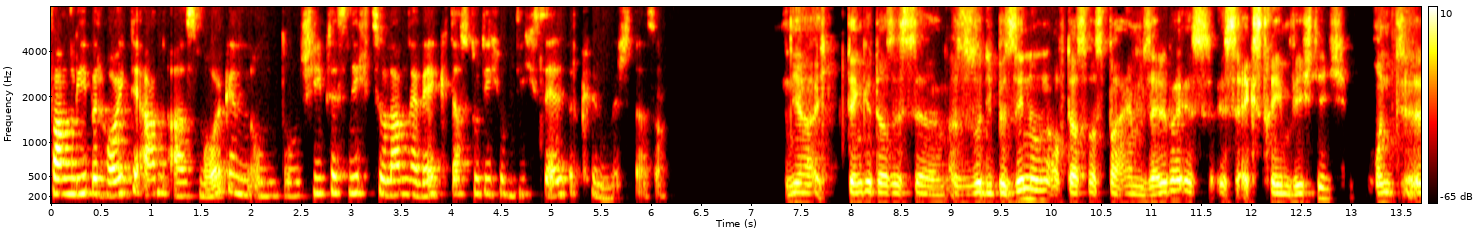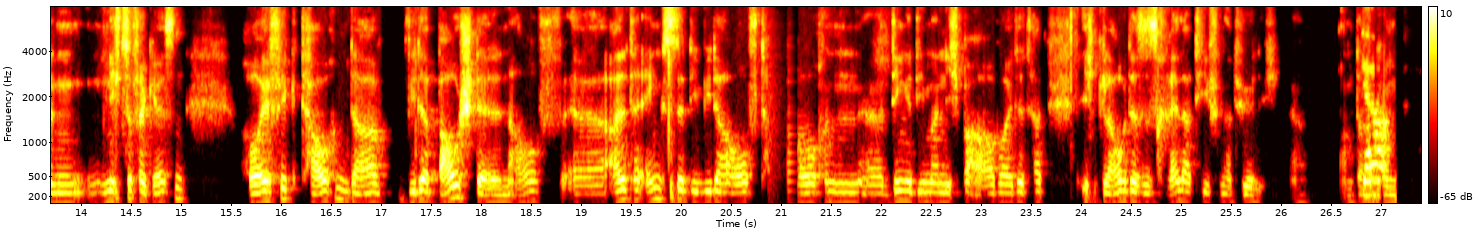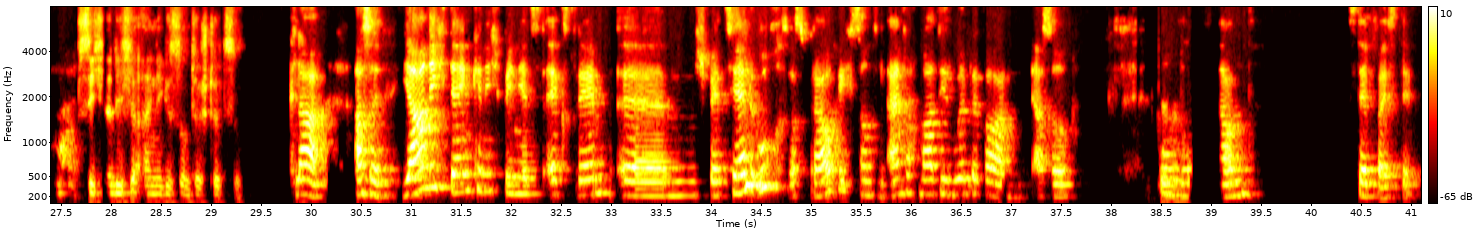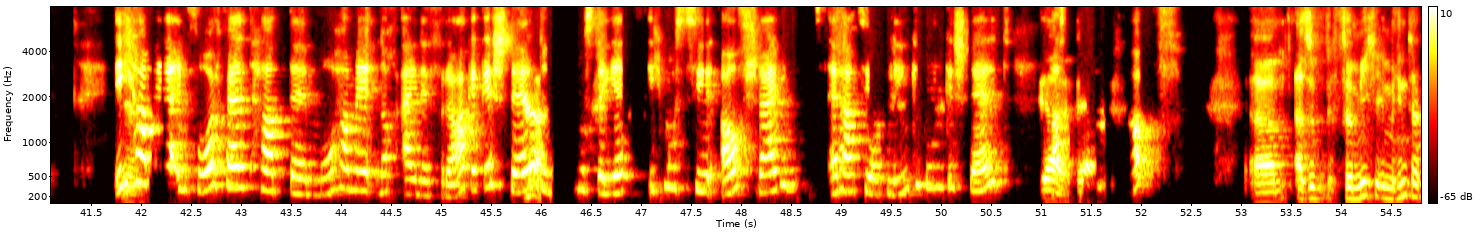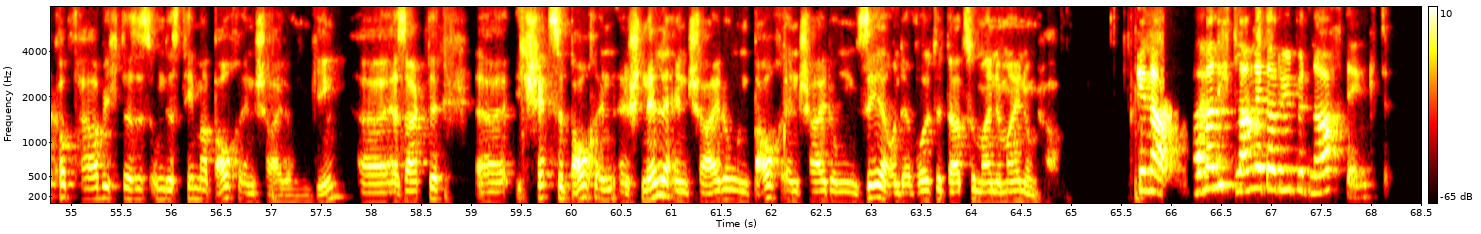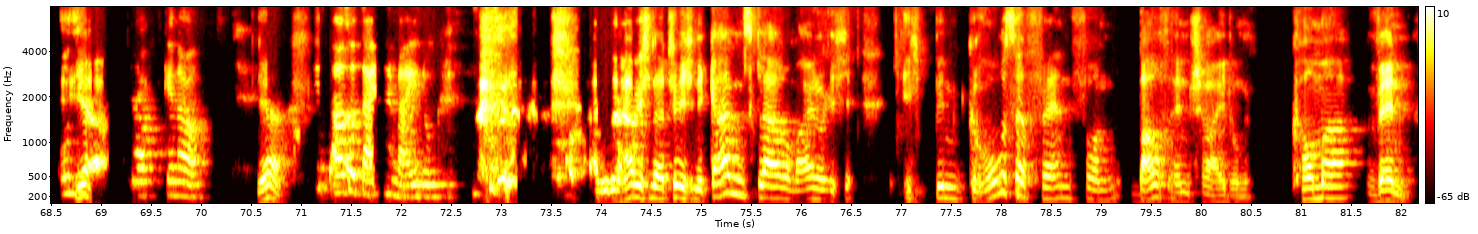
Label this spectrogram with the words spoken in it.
fang lieber heute an als morgen und, und schieb es nicht so lange weg, dass du dich um dich selber kümmerst. Also. Ja, ich denke, das ist, äh, also so die Besinnung auf das, was bei einem selber ist, ist extrem wichtig. Und äh, nicht zu vergessen, häufig tauchen da wieder Baustellen auf, äh, alte Ängste, die wieder auftauchen, äh, Dinge, die man nicht bearbeitet hat. Ich glaube, das ist relativ natürlich. Ja. Und da ja. Sicherlich einiges unterstützen. Klar, also ja, nicht denken, ich bin jetzt extrem ähm, speziell, uch, was brauche ich, sondern einfach mal die Ruhe bewahren. Also genau. und dann Step by Step. Ich ja. habe ja im Vorfeld hatte Mohammed noch eine Frage gestellt ja. und ich musste jetzt, ich muss sie aufschreiben. Er hat sie auf LinkedIn gestellt. Ja, Hast du ja. Kopf? Ähm, also für mich im Hinterkopf habe ich, dass es um das Thema Bauchentscheidungen ging. Äh, er sagte, äh, ich schätze Bauch äh, schnelle Entscheidungen und Bauchentscheidungen sehr und er wollte dazu meine Meinung haben. Genau, weil man nicht lange darüber nachdenkt. Und ja. ja, genau. Ja. Ist also deine Meinung. Also da habe ich natürlich eine ganz klare Meinung. Ich, ich bin großer Fan von Bauchentscheidungen. Komma, wenn.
